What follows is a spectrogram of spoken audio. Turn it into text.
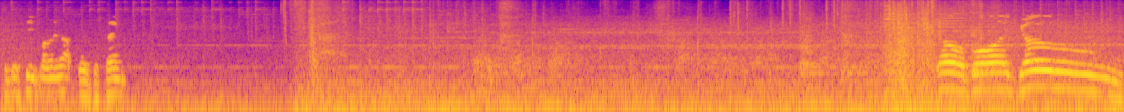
Should just keep running up there, I think. Go, boy, go!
